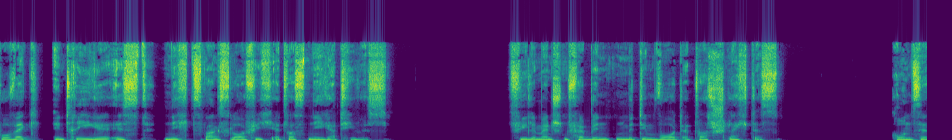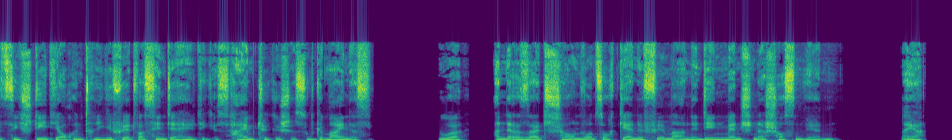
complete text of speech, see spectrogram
Vorweg, Intrige ist nicht zwangsläufig etwas Negatives. Viele Menschen verbinden mit dem Wort etwas Schlechtes. Grundsätzlich steht ja auch Intrige für etwas Hinterhältiges, Heimtückisches und Gemeines. Nur andererseits schauen wir uns auch gerne Filme an, in denen Menschen erschossen werden. Naja,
